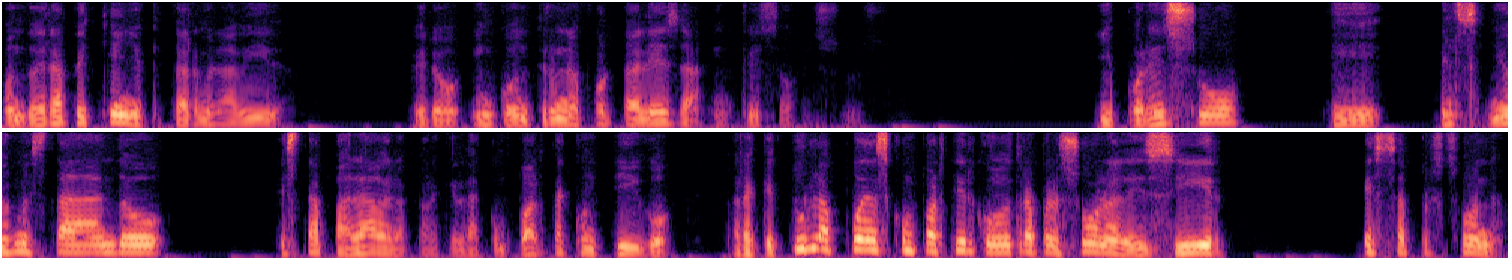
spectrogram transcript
cuando era pequeño, quitarme la vida. Pero encontré una fortaleza en Cristo Jesús. Y por eso eh, el Señor me está dando esta palabra para que la comparta contigo, para que tú la puedas compartir con otra persona, decir, esa persona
